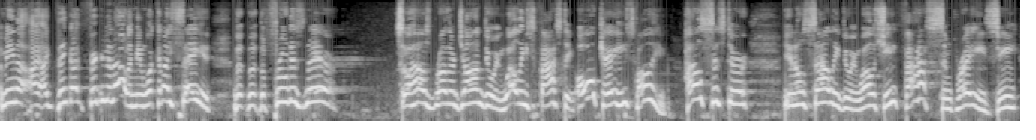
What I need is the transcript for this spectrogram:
I mean, I, I think I've figured it out. I mean, what can I say? The, the, the fruit is there. So how's brother John doing? Well, he's fasting. Okay, he's fine. How's sister, you know, Sally doing? Well, she fasts and prays. She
